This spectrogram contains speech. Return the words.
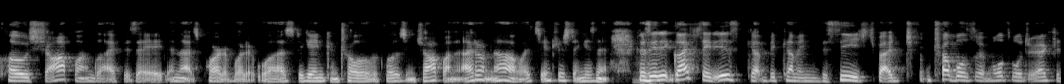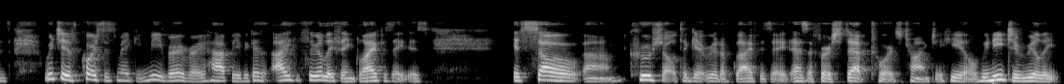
close shop on glyphosate, and that's part of what it was to gain control over closing shop on it. I don't know. It's interesting, isn't it? Because mm. glyphosate is becoming besieged by t- troubles from multiple directions, which of course is making me very, very happy because I really think glyphosate is it's so um, crucial to get rid of glyphosate as a first step towards trying to heal. We need to really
